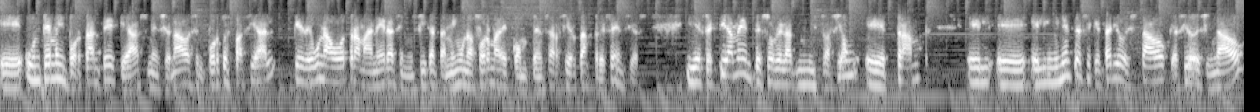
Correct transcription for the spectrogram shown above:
Eh, un tema importante que has mencionado es el puerto espacial, que de una u otra manera significa también una forma de compensar ciertas presencias. Y efectivamente, sobre la administración eh, Trump, el, eh, el, inminente secretario de Estado que ha sido designado,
